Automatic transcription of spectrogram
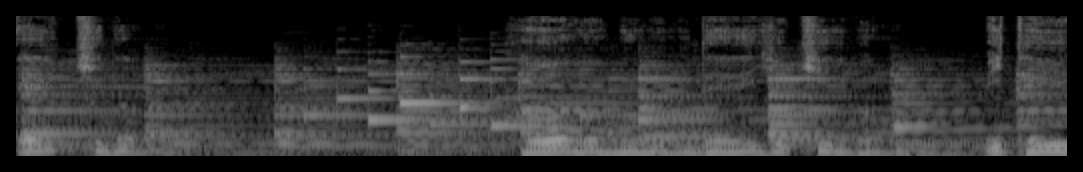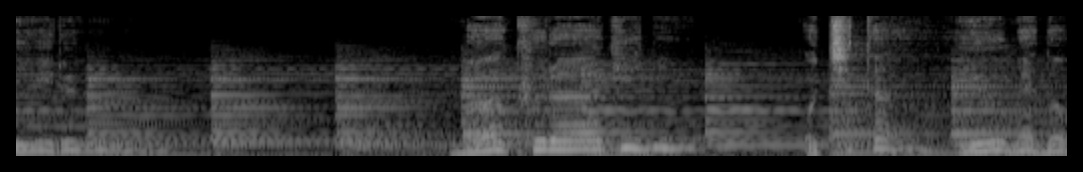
駅のホームで雪を見ている枕木に落ちた夢の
